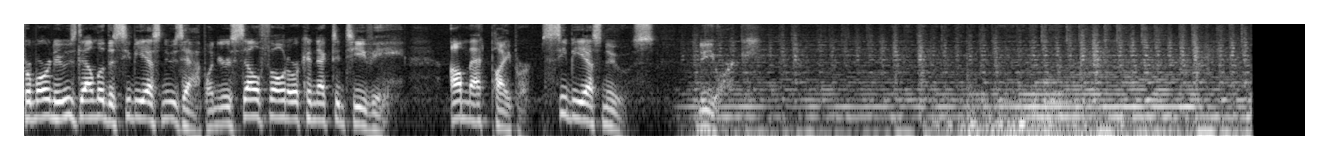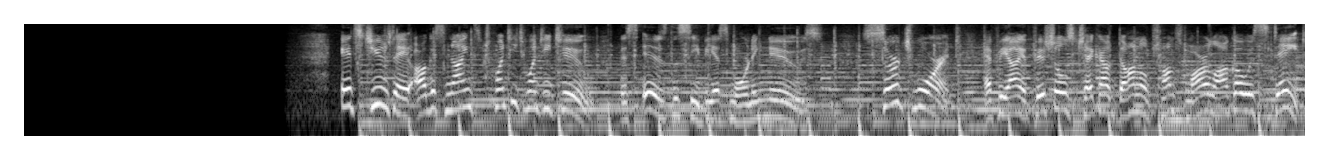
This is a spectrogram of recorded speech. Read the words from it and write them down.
For more news, download the CBS News app on your cell phone or connected TV. I'm Matt Piper, CBS News, New York. It's Tuesday, August 9th, 2022. This is the CBS Morning News. Search warrant. FBI officials check out Donald Trump's Mar-a-Lago estate,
